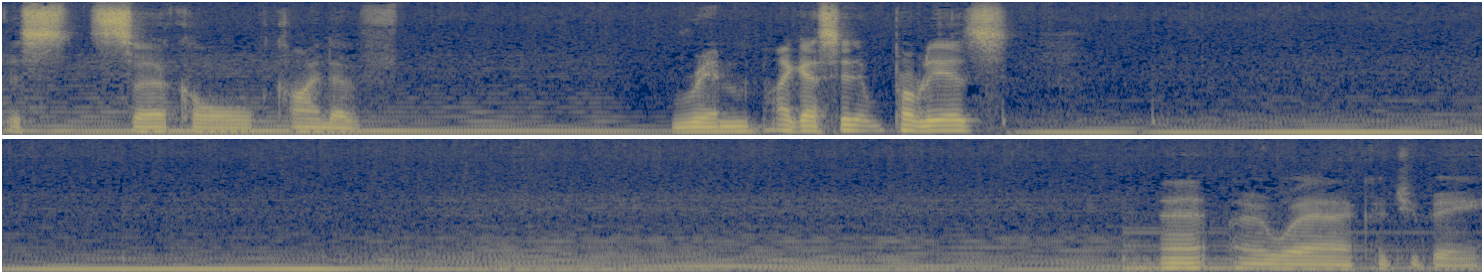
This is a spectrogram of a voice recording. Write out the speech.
This circle kind of rim, I guess it probably is. Uh, oh, where could you be?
